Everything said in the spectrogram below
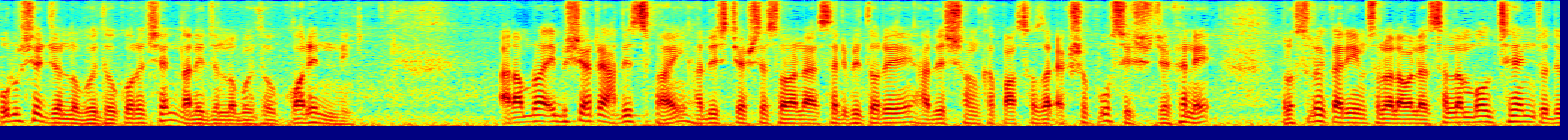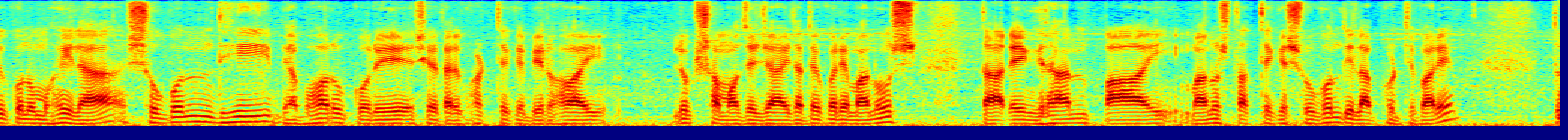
পুরুষের জন্য বৈধ করেছেন, নারীর জন্য বৈধ করেননি। আর আমরা এই বিষয়ে একটা হাদিস পাই। হাদিসটি আসছে সোনান আসার ভিতরে। হাদিস সংখ্যা পাঁচ হাজার একশো পঁচিশ, যেখানে রসুল করিম সাল্লাহ সাল্লাম বলছেন, যদি কোনো মহিলা সুগন্ধি ব্যবহার করে সে তার ঘর থেকে বের হয় লোক সমাজে যায় যাতে করে মানুষ তার এই ঘ্রাণ পায়, মানুষ তার থেকে সুগন্ধি লাভ করতে পারে। তো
